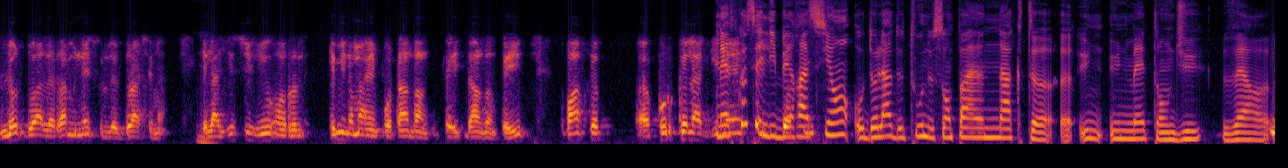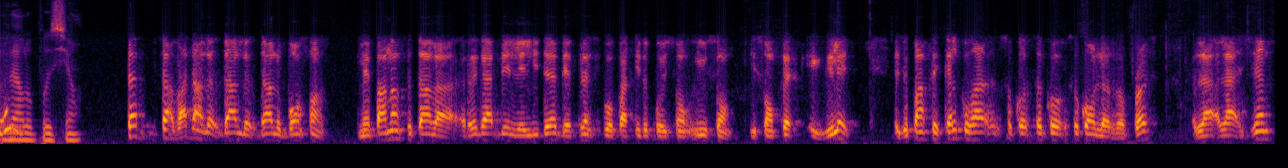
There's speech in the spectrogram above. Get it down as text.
l'autre doit le ramener sur le droit chemin. Et la justice joue un rôle éminemment important dans, un pays. Je pense que euh, pour que la Guinée... Mais est-ce que ces libérations, au-delà de tout, ne sont pas un acte, euh, une, une main tendue vers, vers l'opposition? Ça, va dans le, dans, le, dans le bon sens. Mais pendant ce temps-là, regardez les leaders des principaux partis d'opposition où ils sont. Ils sont presque exilés. Et je pense que quelquefois, ce qu'on leur reproche, la, la gente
